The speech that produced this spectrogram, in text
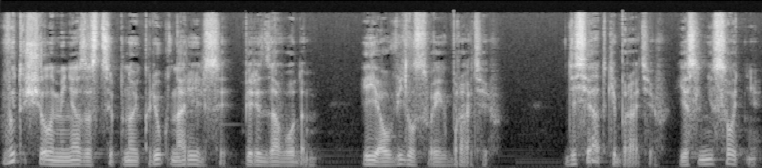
вытащила меня за сцепной крюк на рельсы перед заводом, и я увидел своих братьев. Десятки братьев, если не сотни.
